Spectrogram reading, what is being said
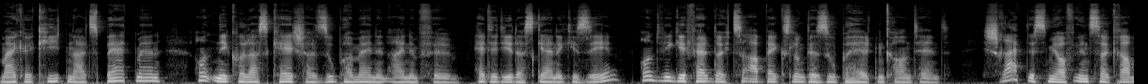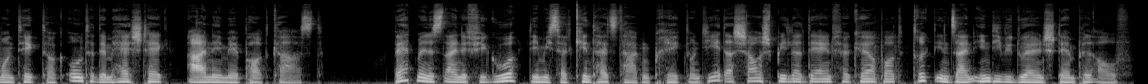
Michael Keaton als Batman und Nicolas Cage als Superman in einem Film. Hättet ihr das gerne gesehen? Und wie gefällt euch zur Abwechslung der Superhelden-Content? Schreibt es mir auf Instagram und TikTok unter dem Hashtag AnimePodcast. Batman ist eine Figur, die mich seit Kindheitstagen prägt und jeder Schauspieler, der ihn verkörpert, drückt ihm seinen individuellen Stempel auf.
